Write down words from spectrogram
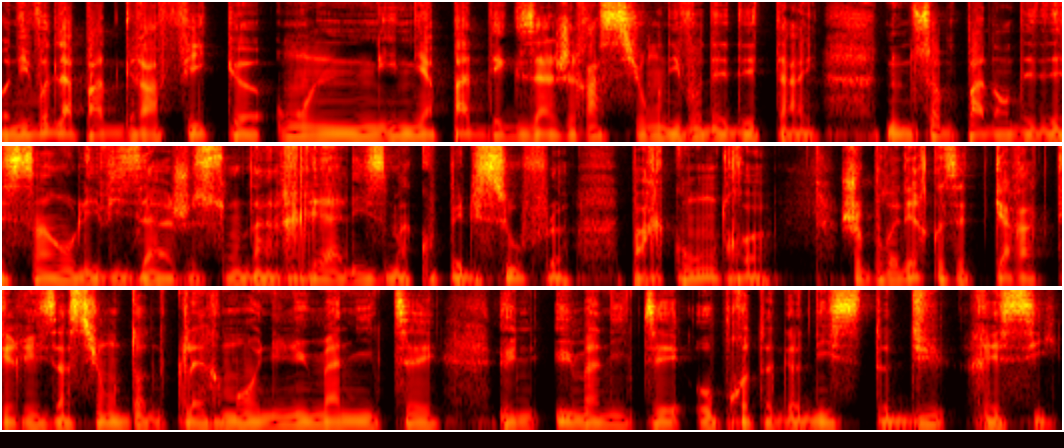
Au niveau de la pâte graphique, il n'y a pas d'exagération au niveau des détails. Nous ne sommes pas dans des dessins où les visages sont d'un réalisme à couper le souffle. Par contre, je pourrais dire que cette caractérisation donne clairement une humanité, une humanité au protagoniste du récit.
